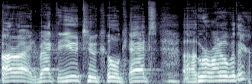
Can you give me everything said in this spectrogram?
All right, back to you two cool cats uh, who are right over there.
